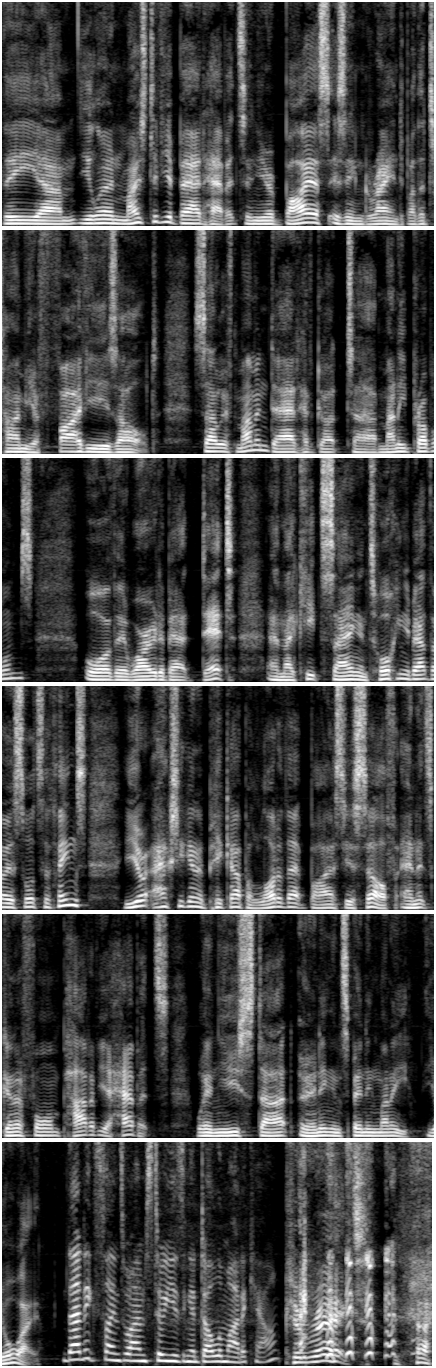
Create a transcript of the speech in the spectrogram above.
the um, you learn most of your bad habits, and your bias is ingrained by the time you're five years old. So, if mum and dad have got uh, money problems, or they're worried about debt, and they keep saying and talking about those sorts of things, you're actually going to pick up a lot of that bias yourself, and it's going to form part of your habits when you start earning and spending money your way. That explains why I'm still using a Dollarmite account. Correct.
